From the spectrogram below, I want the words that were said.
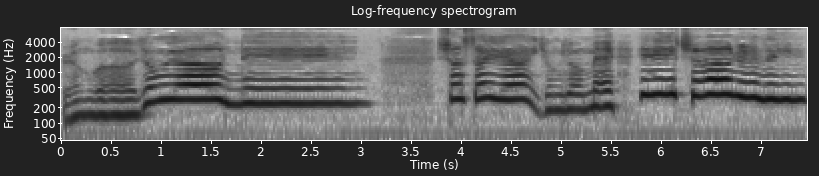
让我拥有你，像岁月拥有每一张日历，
